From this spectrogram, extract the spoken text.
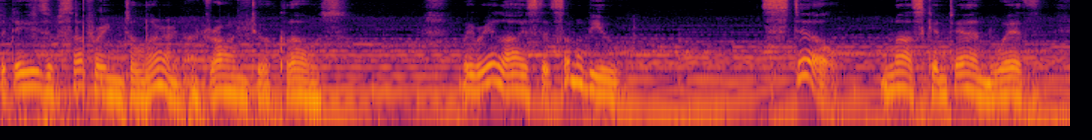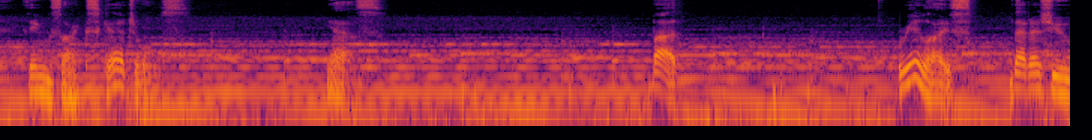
the days of suffering to learn are drawing to a close. We realize that some of you still must contend with things like schedules. Yes. But realize that as you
